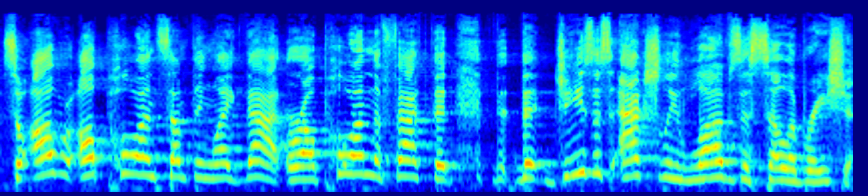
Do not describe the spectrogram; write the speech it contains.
So I'll, I'll pull on something like that, or I'll pull on the fact that, that Jesus actually loves a celebration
